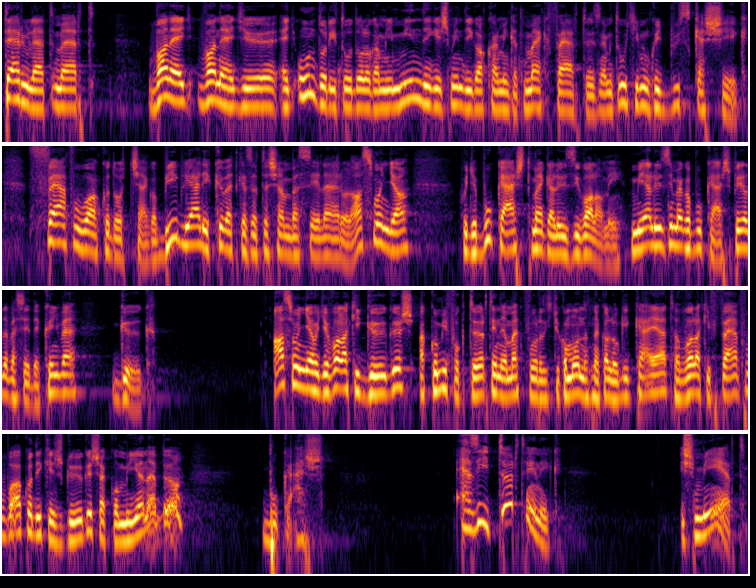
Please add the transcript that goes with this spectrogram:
terület, mert van egy, van egy, egy undorító dolog, ami mindig és mindig akar minket megfertőzni, amit úgy hívunk, hogy büszkeség, felfúvalkodottság. A Biblia elég következetesen beszél erről. Azt mondja, hogy a bukást megelőzi valami. Mi előzi meg a bukást? Példabeszédek könyve, gőg. Azt mondja, hogy ha valaki gőgös, akkor mi fog történni, ha megfordítjuk a mondatnak a logikáját. Ha valaki felfúvalkodik és gőgös, akkor mi jön ebből? Bukás. Ez így történik. És miért?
